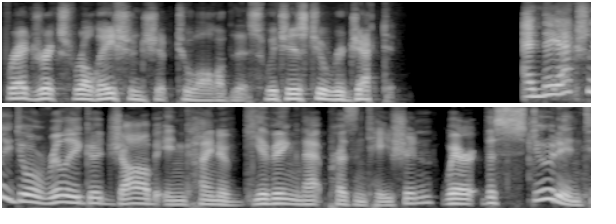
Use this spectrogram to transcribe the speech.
Frederick's relationship to all of this, which is to reject it. And they actually do a really good job in kind of giving that presentation where the student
